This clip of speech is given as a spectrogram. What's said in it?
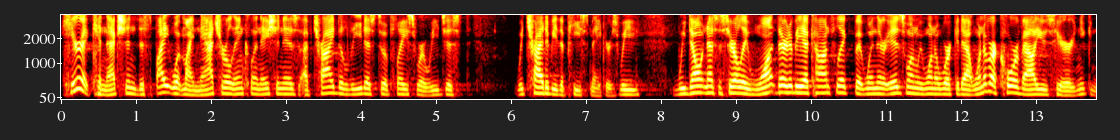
Here at Connection, despite what my natural inclination is, I've tried to lead us to a place where we just we try to be the peacemakers. We we don't necessarily want there to be a conflict, but when there is one, we want to work it out. One of our core values here, and you can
